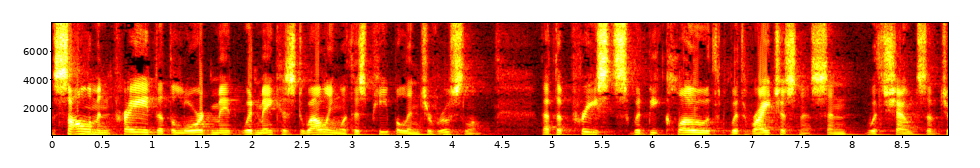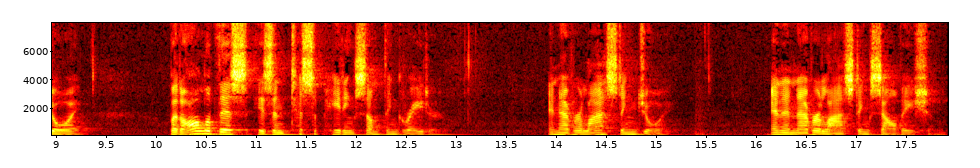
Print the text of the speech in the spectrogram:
Solomon prayed that the Lord made, would make his dwelling with his people in Jerusalem, that the priests would be clothed with righteousness and with shouts of joy. But all of this is anticipating something greater an everlasting joy and an everlasting salvation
